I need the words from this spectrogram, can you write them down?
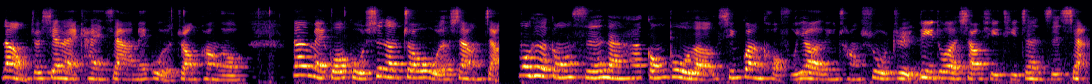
那我们就先来看一下美股的状况喽。那美国股市呢，周五的上涨。默克公司呢，它公布了新冠口服药临床数据，利多的消息提振之下，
